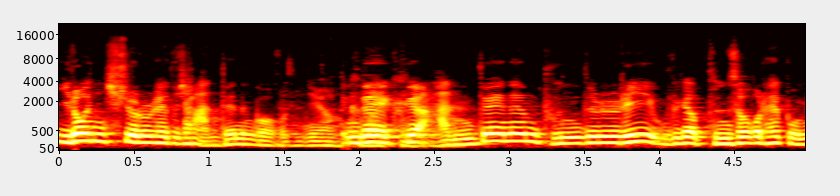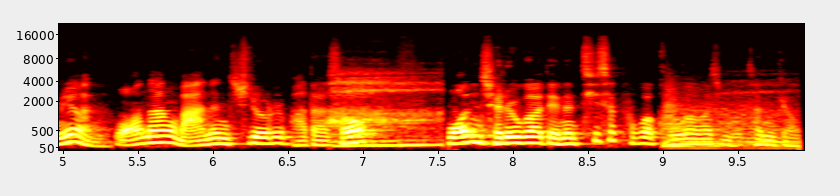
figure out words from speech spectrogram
이런 치료를 해도 잘 안 되는 거거든요. 근데 그 안 되는 분들이 우리가 분석을 해보면 워낙 많은 치료를 받아서 아, 원재료가 되는 T세포가 건강하지 못한 경우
